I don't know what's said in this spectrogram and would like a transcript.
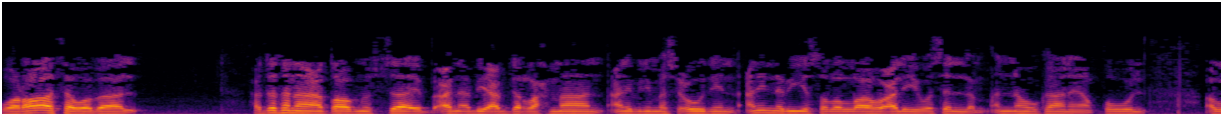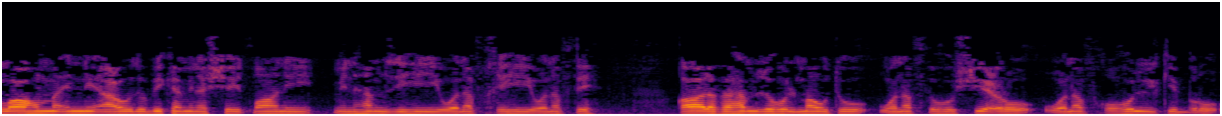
وراث وبال. حدثنا عطاء بن السائب عن أبي عبد الرحمن عن ابن مسعود عن النبي صلى الله عليه وسلم أنه كان يقول اللهم إني أعوذ بك من الشيطان من همزه ونفخه ونفثه. قال فهمزه الموت ونفثه الشعر ونفخه الكبر.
